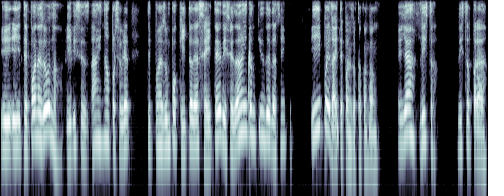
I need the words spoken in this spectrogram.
Y, y te pones uno y dices, ay, no, por seguridad, te pones un poquito de aceite, dices, ay, ¿dónde tienes del aceite? Y pues ahí te pones otro condón. Y ya, listo, listo para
